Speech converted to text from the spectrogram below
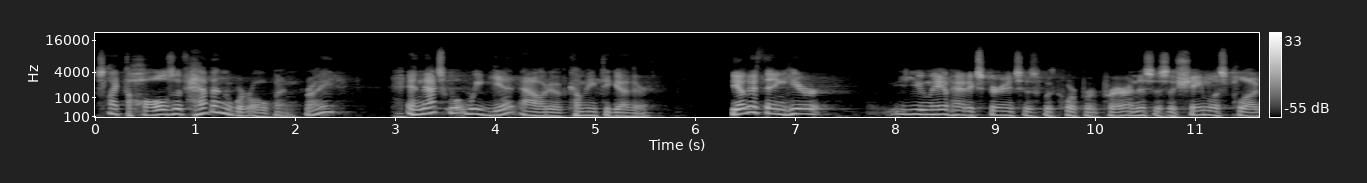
it's like the halls of heaven were open, right? And that's what we get out of coming together. The other thing here, you may have had experiences with corporate prayer, and this is a shameless plug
